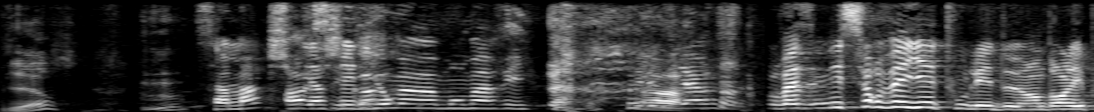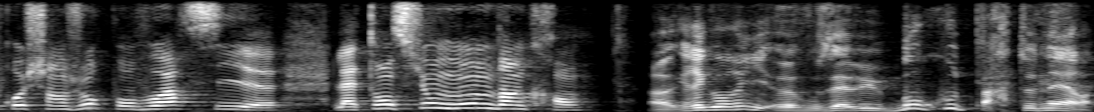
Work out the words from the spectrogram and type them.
Vierge. Ça marche, Ah, Vierge comme euh, mon mari. On va les surveiller tous les deux hein, dans les prochains jours pour voir si euh, la tension monte d'un cran. Alors, Grégory, euh, vous avez eu beaucoup de partenaires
